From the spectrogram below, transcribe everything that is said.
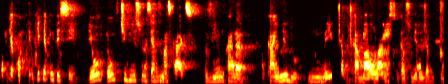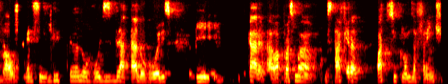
como que, o que, que ia acontecer? Eu, eu tive isso na Serra dos Mascates, eu vi um cara caindo no meio de Jabuticabal, lá naquela subida do Jabuticabal, mas assim, gritando horrores, desidratado horrores, e, cara, a, a próxima, staff era 4, 5 quilômetros à frente,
